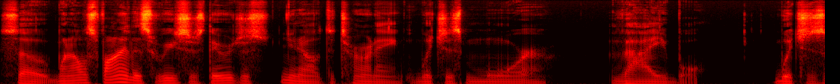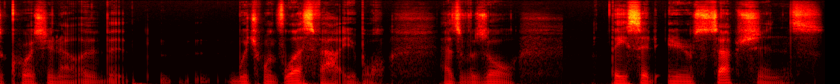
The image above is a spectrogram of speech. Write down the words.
So when I was finding this research, they were just, you know, determining which is more valuable, which is, of course, you know, uh, the, which one's less valuable as a result. They said interceptions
